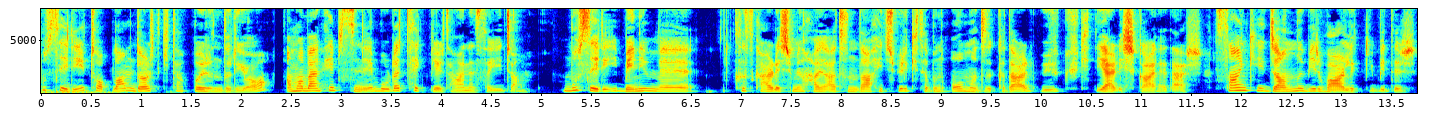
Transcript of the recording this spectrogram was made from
Bu seri toplam 4 kitap barındırıyor ama ben hepsini burada tek bir tane sayacağım. Bu seri benim ve kız kardeşimin hayatında hiçbir kitabın olmadığı kadar büyük yer işgal eder. Sanki canlı bir varlık gibidir.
